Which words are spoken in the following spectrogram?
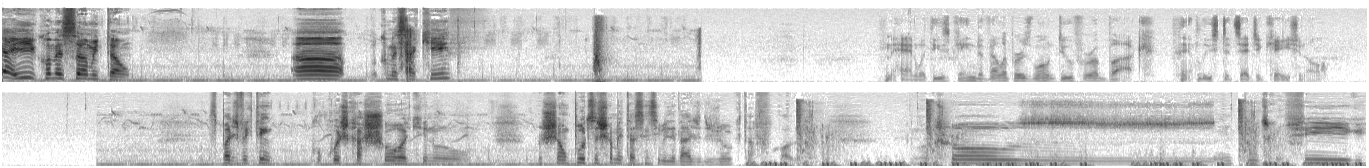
E aí, começamos então. Ah, vou começar aqui. Man, what these game developers won't do for a buck. At least it's educational. Você pode ver que tem cocô de cachorro aqui no, no chão. Putz, deixa eu aumentar a sensibilidade do jogo que tá foda. Controls. Input config.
